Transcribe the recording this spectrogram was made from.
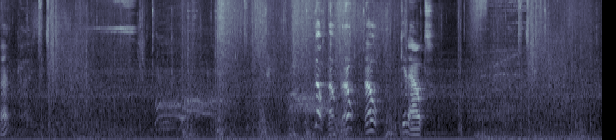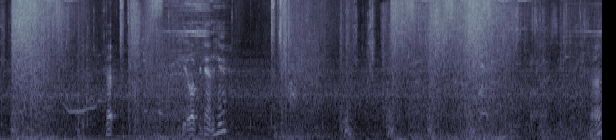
Okay. No, no, no, no. Get out. Okay. Heal up again here. Okay.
